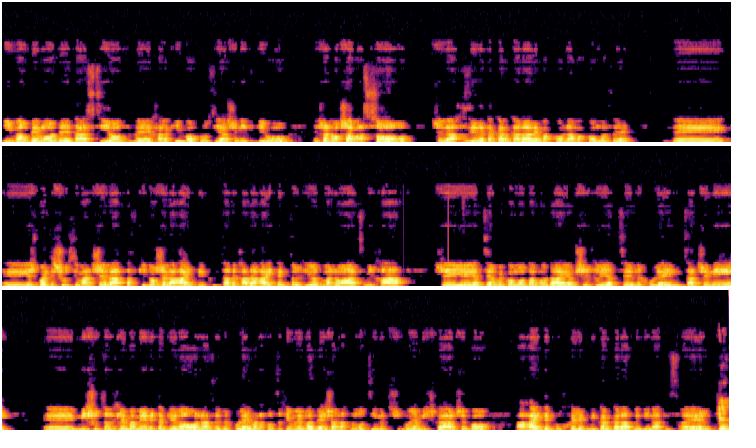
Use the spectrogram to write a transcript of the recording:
עם הרבה מאוד תעשיות וחלקים באוכלוסייה שנפגעו, יש לנו עכשיו עשור של להחזיר את הכלכלה למקום, למקום הזה ויש פה איזשהו סימן שאלה תפקידו של ההייטק, מצד אחד ההייטק צריך להיות מנוע הצמיחה שייצר מקומות עבודה, ימשיך לייצא וכולי, מצד שני מישהו צריך לממן את הגירעון הזה וכולי ואנחנו צריכים לוודא שאנחנו מוצאים את שיווי המשקל שבו ההייטק הוא חלק מכלכלת מדינת ישראל, כן,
